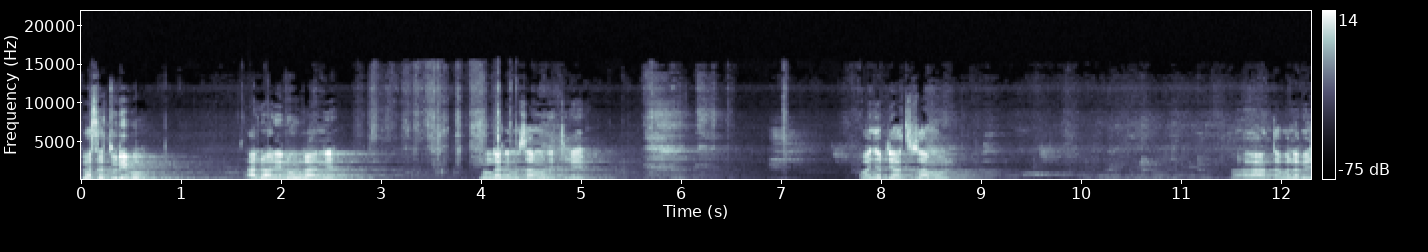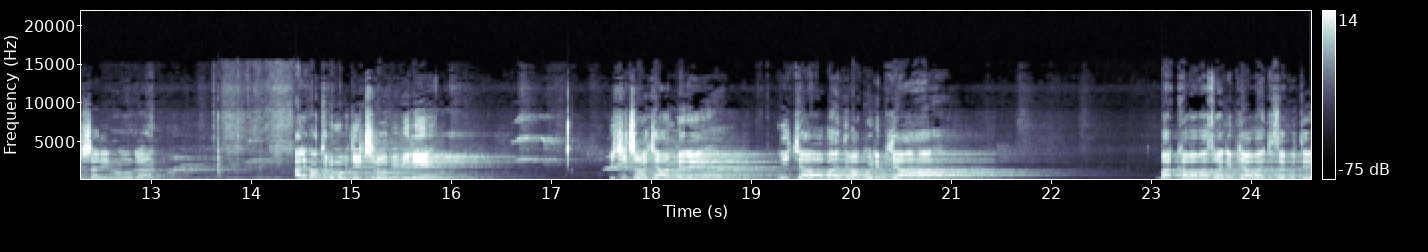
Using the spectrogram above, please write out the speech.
Twese turi bo hano hari intungane. Intungane muzamure turebe. Abanyabyaha tuzamure. Aha ndabona benshi ari intungane. Ariko turi mu byiciro bibiri. Icyiciro cya mbere ni icya ba bandi bakora ibyaha bakababazwa n'ibyaha bagize gute?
